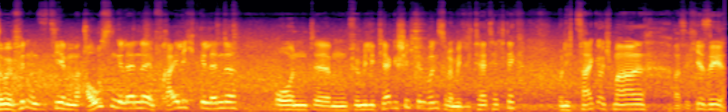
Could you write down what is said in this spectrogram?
So, wir befinden uns jetzt hier im Außengelände, im Freilichtgelände und ähm, für Militärgeschichte übrigens oder Militärtechnik. Und ich zeige euch mal, was ich hier sehe.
